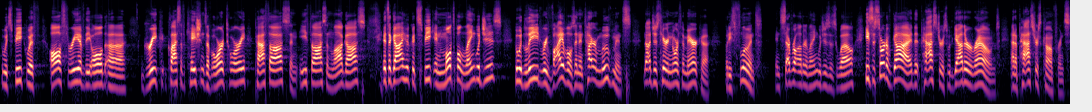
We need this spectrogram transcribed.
who would speak with all three of the old uh, Greek classifications of oratory pathos and ethos and logos. It's a guy who could speak in multiple languages, who would lead revivals and entire movements, not just here in North America, but he's fluent in several other languages as well. He's the sort of guy that pastors would gather around at a pastor's conference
